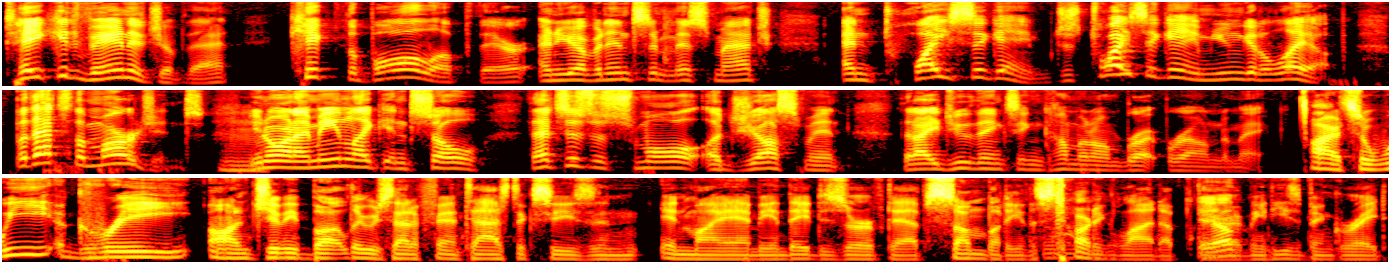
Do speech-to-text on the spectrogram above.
Take advantage of that. Kick the ball up there, and you have an instant mismatch. And twice a game, just twice a game, you can get a layup. But that's the margins. Mm-hmm. You know what I mean? Like, and so that's just a small adjustment that I do think is incumbent on Brett Brown to make. All right, so we agree on Jimmy Butler, who's had a fantastic season in Miami, and they deserve to have somebody in the starting lineup there. Yep. I mean, he's been great.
